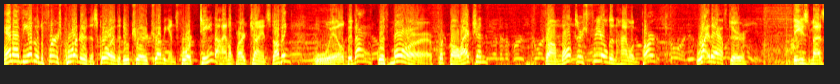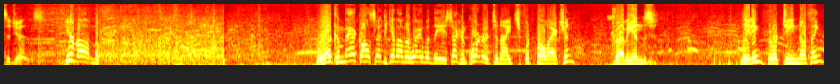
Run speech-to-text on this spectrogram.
And at the end of the first quarter, the score, the New Trevians 14, the Highland Park Giants nothing. We'll be back with more football action from Walters Field in Highland Park right after these messages. Here on the... Welcome back. All set to get underway with the second quarter of tonight's football action. Trevians leading 14 nothing.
